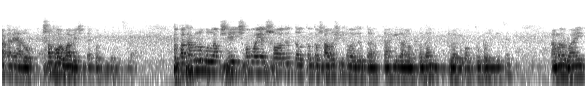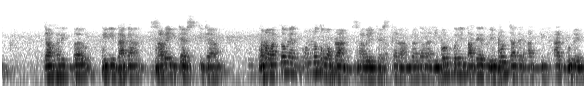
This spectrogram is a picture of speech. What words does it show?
আকারে আরও সফলভাবে সেটা করতে পেরেছিলাম। তো কথাগুলো বললাম, সেই সময়ের সহযোদ্ধা, অত্যন্ত সাহসী সহযোদ্ধা জাহাঙ্গীর আলম প্রধান একটু আগে বক্তব্য রেখেছেন। আমার ভাই জওহার ইকবাল, তিনি ঢাকা সাব এডিটার্স যেটা গণমাধ্যমের অন্যতম প্রাণ সাব এডিটার্স যারা আমরা যারা রিপোর্ট করি, তাদের রিপোর্ট যাদের হাত হাত ঘুরে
